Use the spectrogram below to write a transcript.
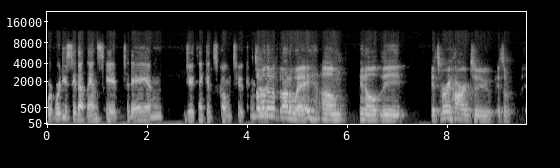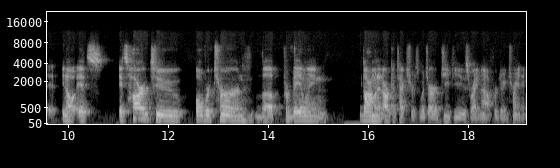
Where, where do you see that landscape today? And do you think it's going to convert? Some of them have gone away. Um, you know, the it's very hard to it's a you know it's it's hard to overturn the prevailing dominant architectures, which are GPUs right now for doing training.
